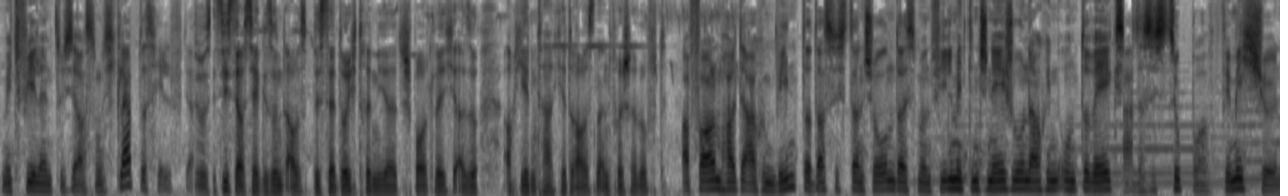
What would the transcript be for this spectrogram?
mit viel Enthusiasmus. Ich glaube, das hilft. Ja. Du siehst ja auch sehr gesund aus, bist ja durchtrainiert, sportlich, also auch jeden Tag hier draußen an frischer Luft. Aber vor allem halt auch im Winter, das ist dann schon, da ist man viel mit den Schneeschuhen auch in, unterwegs. Ah, das ist super. Für mich schön.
